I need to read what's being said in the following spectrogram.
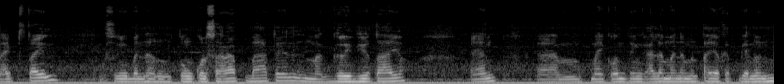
lifestyle? Gusto nyo ba ng tungkol sa rap battle? Mag-review tayo? Ayan. Um, may konting alaman naman tayo kahit ganun.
